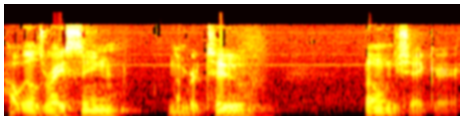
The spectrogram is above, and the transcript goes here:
Hot Wheels Racing number two bone shaker.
